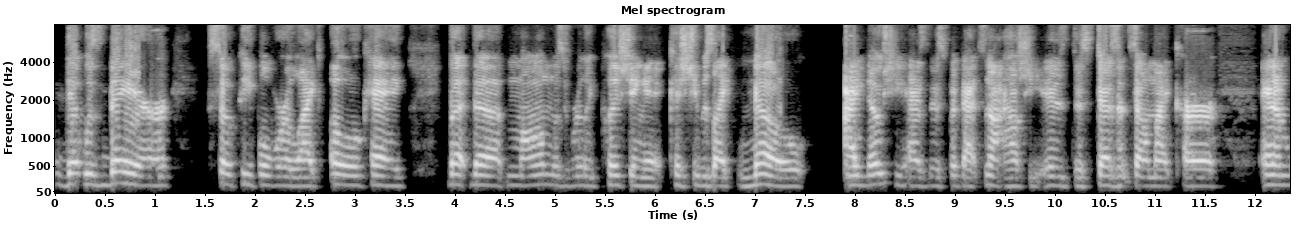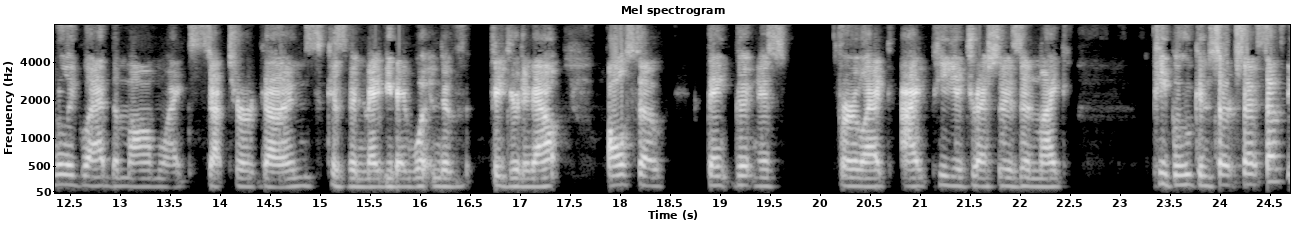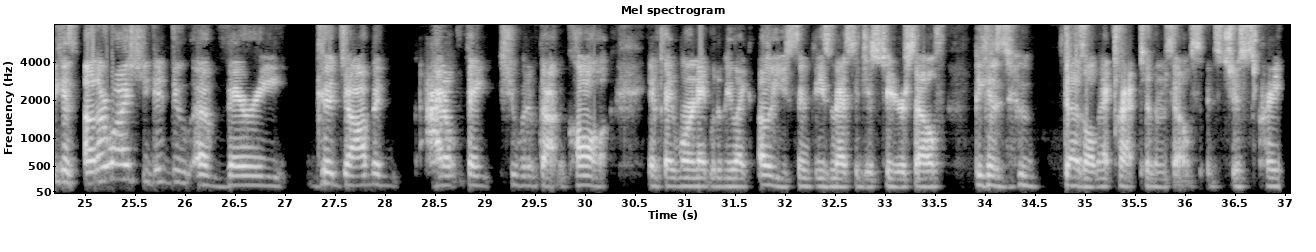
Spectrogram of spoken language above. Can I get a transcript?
that was there. So people were like, oh, okay. But the mom was really pushing it because she was like, no, I know she has this, but that's not how she is. This doesn't sound like her. And I'm really glad the mom like stuck to her guns because then maybe they wouldn't have figured it out. Also, thank goodness for like IP addresses and like people who can search that stuff because otherwise she did do a very good job and I don't think she would have gotten caught if they weren't able to be like, oh, you sent these messages to yourself because who does all that crap to themselves? It's just crazy.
